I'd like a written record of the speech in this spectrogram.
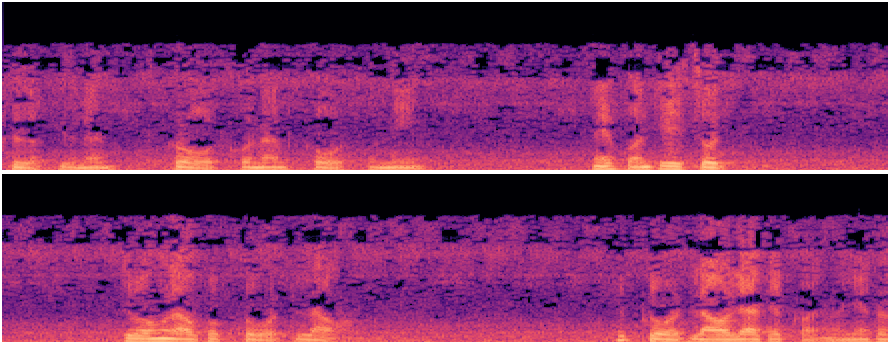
เกือกอยู่นั้น โกรธคนนั้นโกรธคนนี้ ในผลที่สุดตัวงเราก็โกรธเราถ้าโกรธเราแล้วถ้าก่อนมันยังก็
